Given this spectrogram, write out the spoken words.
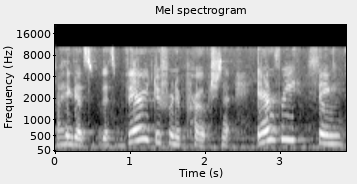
I think that's that's a very different approach. That everything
